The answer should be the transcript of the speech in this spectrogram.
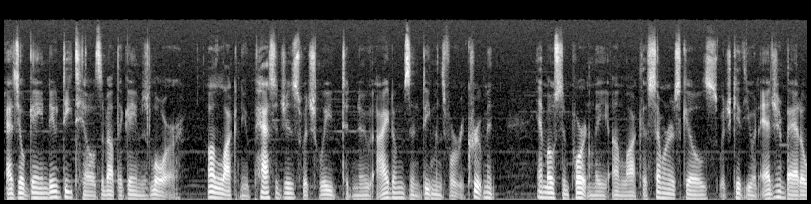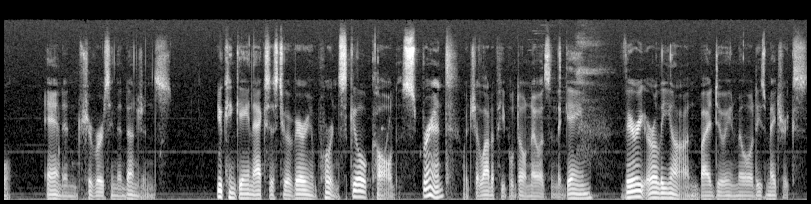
as you'll gain new details about the game's lore, unlock new passages which lead to new items and demons for recruitment, and most importantly, unlock the summoner skills which give you an edge in battle and in traversing the dungeons. You can gain access to a very important skill called Sprint, which a lot of people don't know is in the game, very early on by doing Milady's Matrix.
